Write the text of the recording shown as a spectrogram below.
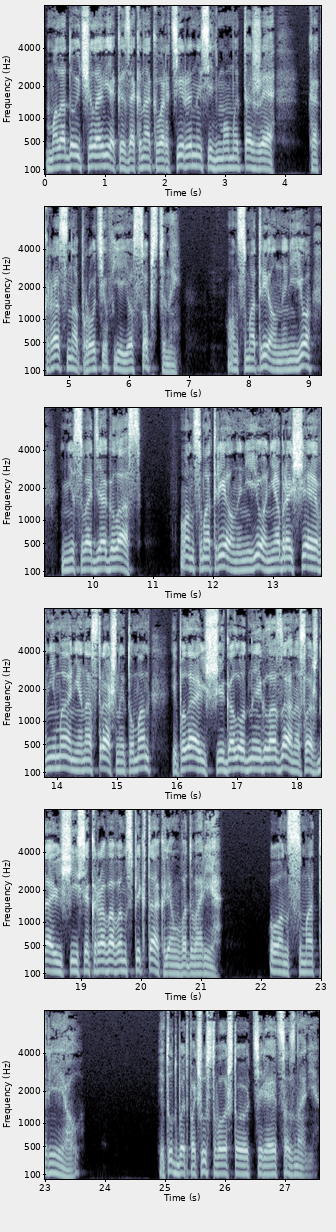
Молодой человек из окна квартиры на седьмом этаже, как раз напротив ее собственной. Он смотрел на нее, не сводя глаз — он смотрел на нее, не обращая внимания на страшный туман и пылающие голодные глаза, наслаждающиеся кровавым спектаклем во дворе. Он смотрел. И тут Бет почувствовала, что теряет сознание.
